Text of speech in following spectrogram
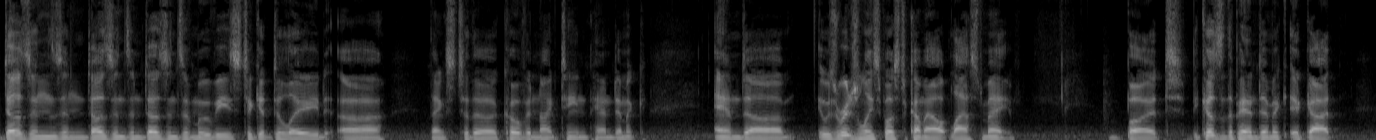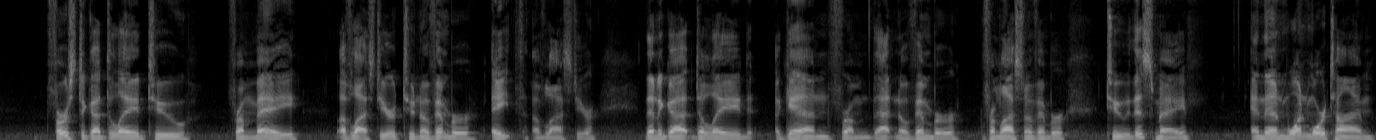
dozens and dozens and dozens of movies to get delayed uh, thanks to the COVID 19 pandemic. And uh, it was originally supposed to come out last May but because of the pandemic, it got first it got delayed to from May of last year to November 8th of last year. Then it got delayed again from that November, from last November to this May, and then one more time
